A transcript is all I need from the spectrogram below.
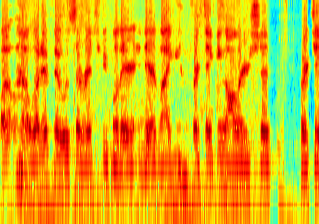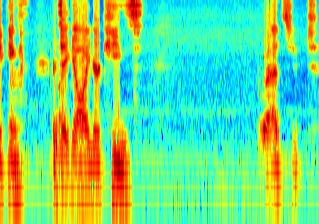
Well, what if it was the rich people there and they're like, we're taking all our shit, we're taking, we're taking all your keys. Rad suit.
